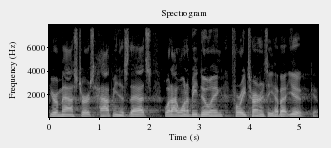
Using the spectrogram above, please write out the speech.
your master's happiness. That's what I want to be doing for eternity. How about you? Okay.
